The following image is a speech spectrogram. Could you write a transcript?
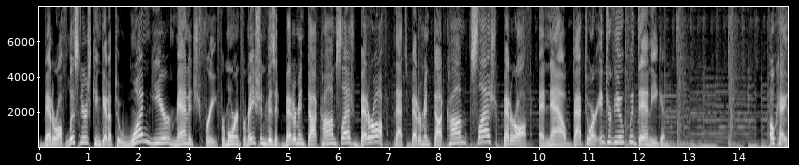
Better Off listeners can get up to one year managed free. For more information, visit betterment.com slash better off. That's betterment.com slash better off. And now back to our interview with Dan Egan. Okay,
